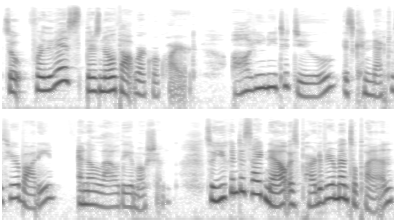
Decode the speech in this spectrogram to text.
So for this, there's no thought work required. All you need to do is connect with your body and allow the emotion. So you can decide now, as part of your mental plan,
